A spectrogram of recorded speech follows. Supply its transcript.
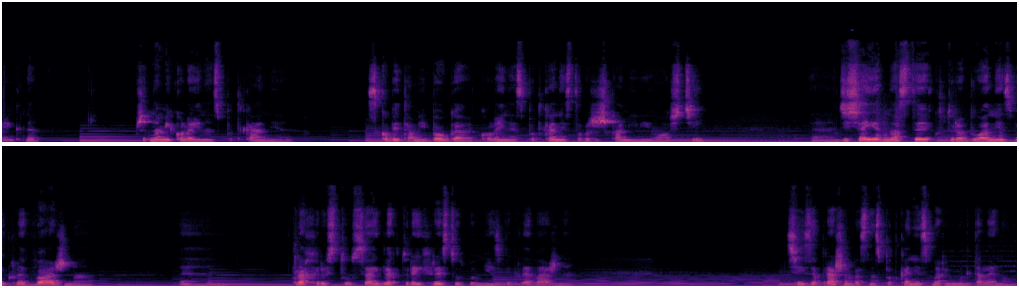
piękne. Przed nami kolejne spotkanie z kobietami Boga, kolejne spotkanie z towarzyszkami miłości. E, dzisiaj jedna z tych, która była niezwykle ważna e, dla Chrystusa i dla której Chrystus był niezwykle ważny. Dzisiaj zapraszam Was na spotkanie z Marią Magdaleną.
